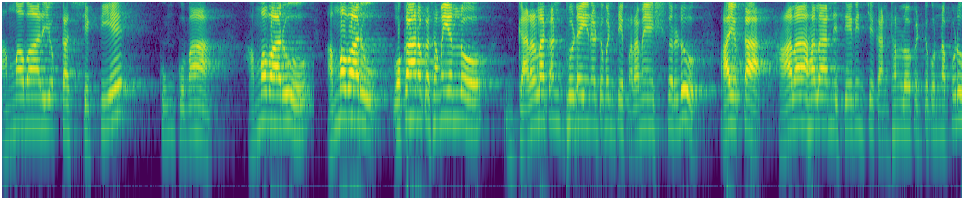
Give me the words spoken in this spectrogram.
అమ్మవారి యొక్క శక్తియే కుంకుమ. అమ్మవారు అమ్మవారు ఒకానొక సమయంలో గరళకంఠుడైనటువంటి పరమేశ్వరుడు ఆ యొక్క హాలాహలాన్ని సేవించి కంఠంలో పెట్టుకున్నప్పుడు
